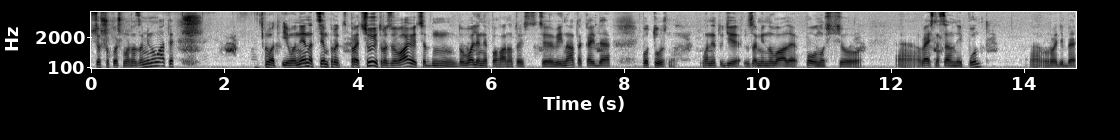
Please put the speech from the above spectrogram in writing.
Все, що хочеш, можна замінувати. От, і вони над цим працюють, розвиваються доволі непогано. Тобто е, війна така йде потужна. Вони тоді замінували повністю весь населений пункт. Вроді би,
